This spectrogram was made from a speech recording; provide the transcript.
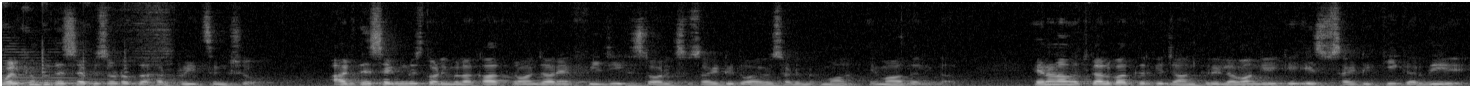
welcome to this episode of the Harpreet Singh show ਅੱਜ ਦੇ segment ਵਿੱਚ ਤੁਹਾਡੀ ਮੁਲਾਕਾਤ ਕਰਵਾਉਣ ਜਾ ਰਹੇ ਹਾਂ ਫੀਜੀ ਹਿਸਟੋਰਿਕ ਸੁਸਾਇਟੀ ਤੋਂ ਆਏ ਹੋਏ ਸਾਡੇ ਮਹਿਮਾਨ ਇਮਾਦ ਅਲੀ ਨਾਲ ਇਹਨਾਂ ਨਾਲ ਵਿੱਚ ਗੱਲਬਾਤ ਕਰਕੇ ਜਾਣਕਾਰੀ ਲਵਾਂਗੇ ਕਿ ਇਹ ਸੁਸਾਇਟੀ ਕੀ ਕਰਦੀ ਹੈ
